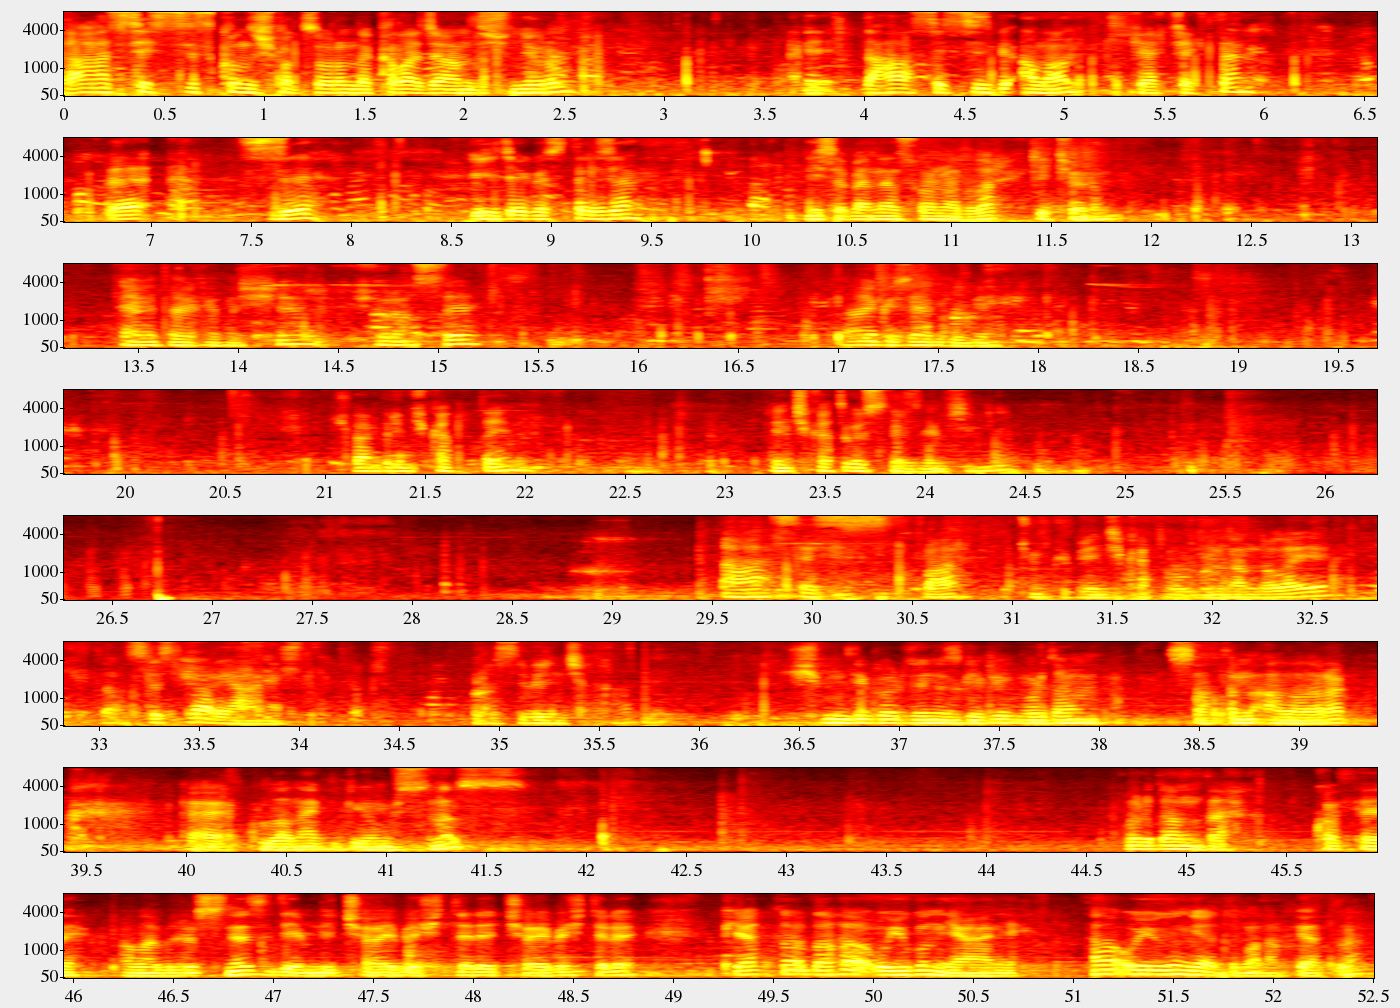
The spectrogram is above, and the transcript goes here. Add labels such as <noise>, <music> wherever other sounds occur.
Daha sessiz konuşmak zorunda kalacağımı düşünüyorum. Hani daha sessiz bir alan gerçekten ve size iyice göstereceğim. Neyse benden sormadılar. Geçiyorum. Evet arkadaşlar şurası daha güzel gibi. An birinci kattayım. Birinci katı göstereceğim şimdi. Daha ses var. Çünkü birinci kat olduğundan dolayı daha ses var yani. Burası birinci kat. Şimdi gördüğünüz gibi buradan satın alarak e, kullanabiliyormuşsunuz. Buradan da kafe alabilirsiniz. Demli çay 5 TL, çay 5 TL. Fiyatlar daha uygun yani. Daha uygun geldi bana fiyatlar.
